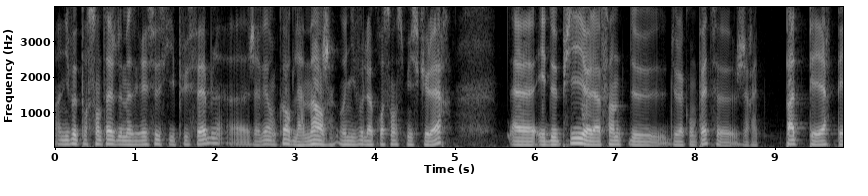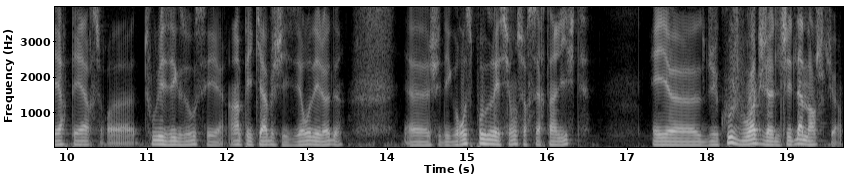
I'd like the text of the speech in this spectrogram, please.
un niveau de pourcentage de masse graisseuse qui est plus faible, j'avais encore de la marge au niveau de la croissance musculaire. et depuis la fin de, de la compète, j'arrête pas de PR, PR, PR sur tous les exos, c'est impeccable, j'ai zéro déload. j'ai des grosses progressions sur certains lifts. Et euh, du coup, je vois que j'ai de la marge, tu vois.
